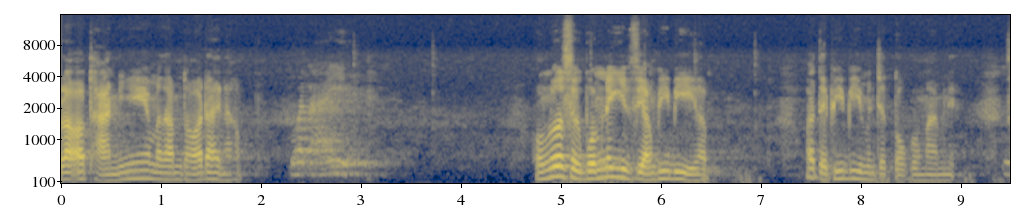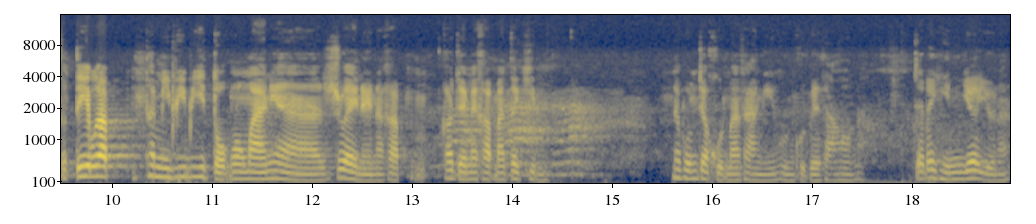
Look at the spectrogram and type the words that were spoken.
เราเอาฐานนี้มาทำท้อได้นะครับ ผมรู้สึกผมได้ยินเสียงพี่บีครับ ว่าแต่พี่บีมันจะตกลงมาไหมเนี่ย สตีฟครับ ถ้ามีพี่บีตกลงมาเนี่ย ช่วยหน่อยนะครับ เข้าใจไหมครับมาสเตอร์คิมถ้าผมจะขุดมาทางนี้ คุณขุดไปทางโน้นนะ จะได้หินเยอะอยู่นะ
